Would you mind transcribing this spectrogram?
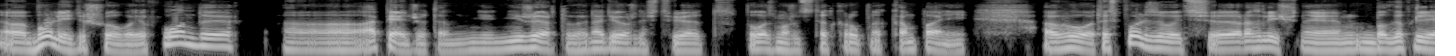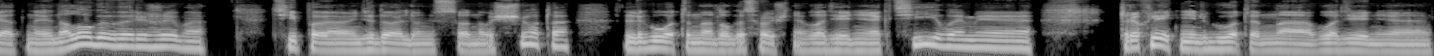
а более дешевые фонды, а, опять же, там, не, не жертвуя надежностью от, по возможности от крупных компаний, вот, использовать различные благоприятные налоговые режимы, типа индивидуального инвестиционного счета, льготы на долгосрочное владение активами, трехлетние льготы на владение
